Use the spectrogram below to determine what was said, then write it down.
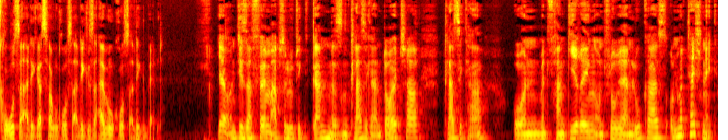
Großartiger Song, großartiges Album, großartige Band. Ja, und dieser Film Absolute Giganten, das ist ein Klassiker, ein deutscher Klassiker und mit Frank Giering und Florian Lukas und mit Technik.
